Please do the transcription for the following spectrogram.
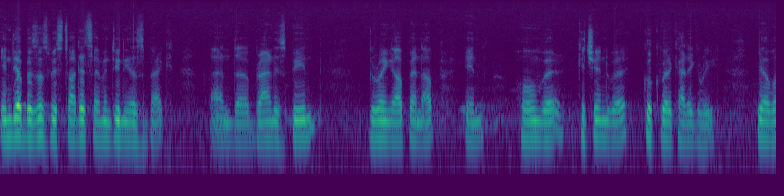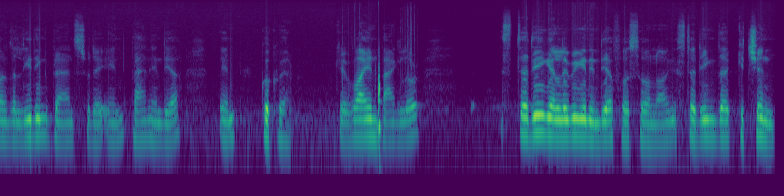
India business we started 17 years back and the brand has been growing up and up in homeware, kitchenware, cookware category. We are one of the leading brands today in pan India in cookware. Okay, why in Bangalore? studying and living in India for so long, studying the kitchen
